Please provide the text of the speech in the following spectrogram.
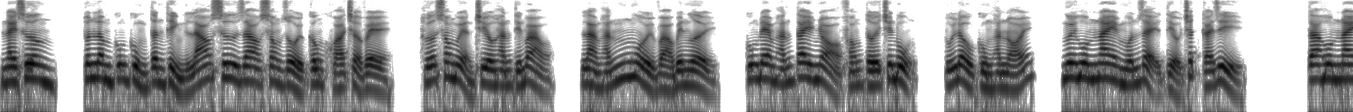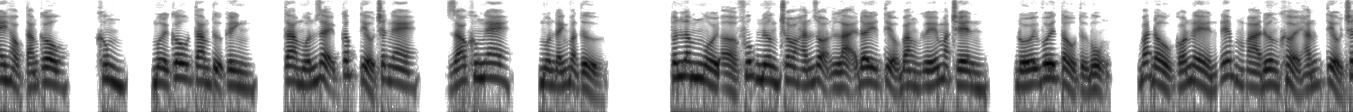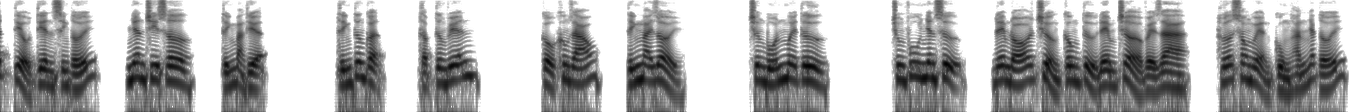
Nay Sương, Tuân Lâm cũng cùng tân thỉnh lão sư giao xong rồi công khóa trở về, hứa xong nguyện chiêu hắn tiến vào, làm hắn ngồi vào bên người, cũng đem hắn tay nhỏ phóng tới trên bụng, túi đầu cùng hắn nói, ngươi hôm nay muốn dạy tiểu chất cái gì? Ta hôm nay học 8 câu, không, 10 câu tam tự kinh, ta muốn dạy cấp tiểu chất nghe, giáo không nghe, muốn đánh vạn tử. Tuân Lâm ngồi ở phúc nương cho hắn dọn lại đây tiểu băng ghế mặt trên, đối với tẩu tử bụng, bắt đầu có nề nếp mà đương khởi hắn tiểu chất tiểu tiên sinh tới, nhân chi sơ, tính bản thiện, tính tương cận, thập tương viễn, cậu không giáo, tính mãi rời. Chương 44 Trung phu nhân sự, đêm đó trưởng công tử đêm trở về ra, hứa song nguyện cùng hắn nhắc tới.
